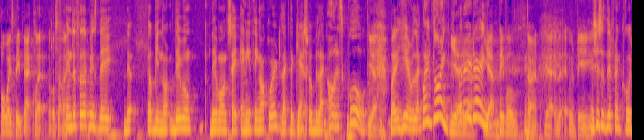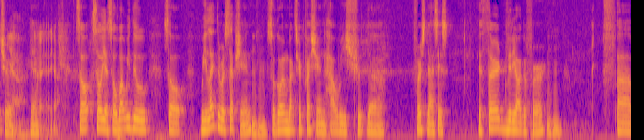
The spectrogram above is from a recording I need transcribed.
always be backlit or something. in the Yeah. Philippines they, they it'll be norm- they won't they won't say anything awkward. Like the guests Yeah. will be like, "Oh, that's cool." Yeah. But here we're like, "What are you doing? Yeah, what yeah, are you doing?" Yeah, people don't. Yeah, it would be. It's just a different culture. yeah, yeah, yeah, yeah. So so yeah. So what we do? So we like the reception. Mm-hmm. So going back to your question, how we shoot the first dance is the third videographer Mm-hmm. uh,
